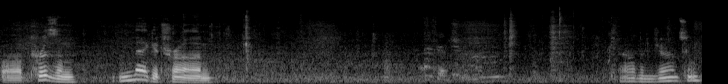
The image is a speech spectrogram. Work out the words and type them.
Uh, Prism Megatron. Calvin Johnson.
